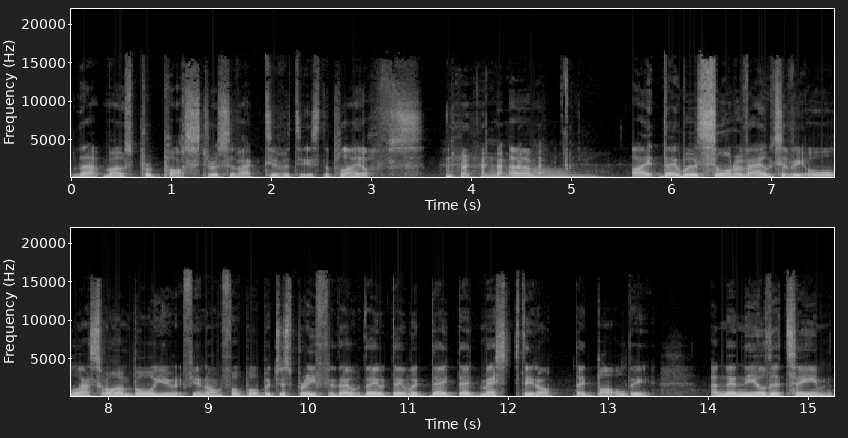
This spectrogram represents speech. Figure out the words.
that most preposterous of activities, the playoffs. um, I they were sort of out of it all last. I won't bore you if you're non-football, but just briefly, they they they would they they'd messed it up, they'd bottled it, and then the other team,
